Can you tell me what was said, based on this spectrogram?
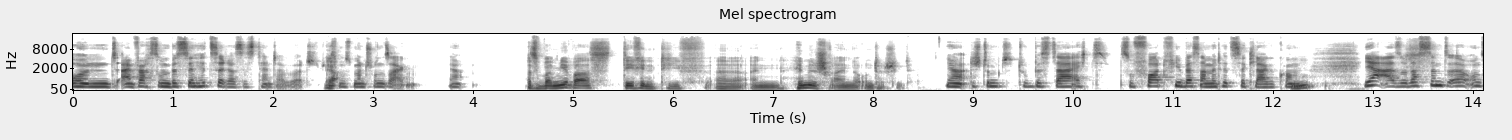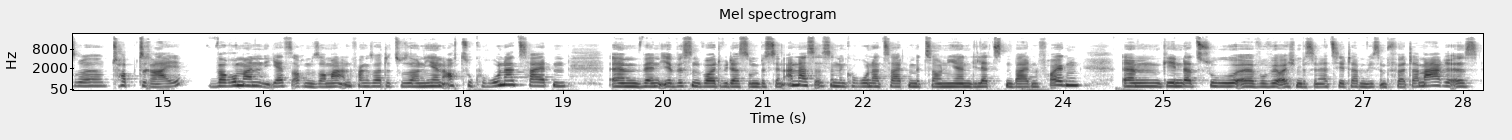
und einfach so ein bisschen hitzeresistenter wird. Das ja. muss man schon sagen. Ja. Also bei mir war es definitiv äh, ein himmelschreiender Unterschied. Ja, das stimmt. Du bist da echt sofort viel besser mit Hitze klargekommen. Mhm. Ja, also das sind äh, unsere Top drei warum man jetzt auch im Sommer anfangen sollte zu saunieren, auch zu Corona-Zeiten. Ähm, wenn ihr wissen wollt, wie das so ein bisschen anders ist in den Corona-Zeiten mit Saunieren, die letzten beiden Folgen ähm, gehen dazu, äh, wo wir euch ein bisschen erzählt haben, wie es im Fürther Mare ist.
